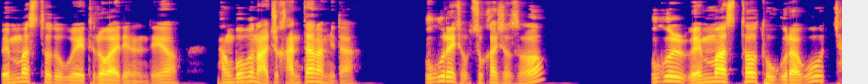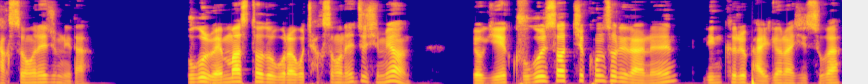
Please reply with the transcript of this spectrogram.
웹마스터 도구에 들어가야 되는데요. 방법은 아주 간단합니다. 구글에 접속하셔서 구글 웹마스터 도구라고 작성을 해줍니다. 구글 웹마스터 도구라고 작성을 해주시면 여기에 구글 Search Console이라는 링크를 발견하실 수가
